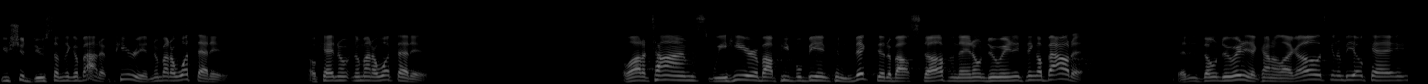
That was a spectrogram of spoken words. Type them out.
You should do something about it, period, no matter what that is. Okay, no, no matter what that is. A lot of times we hear about people being convicted about stuff and they don't do anything about it. They just don't do anything. Kind of like, oh, it's going to be okay.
